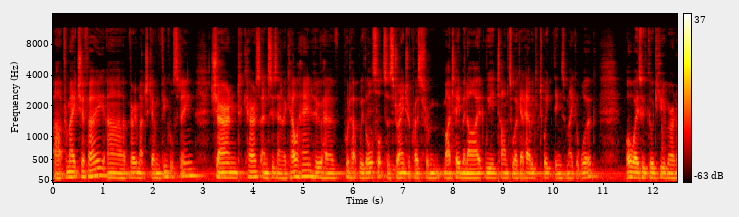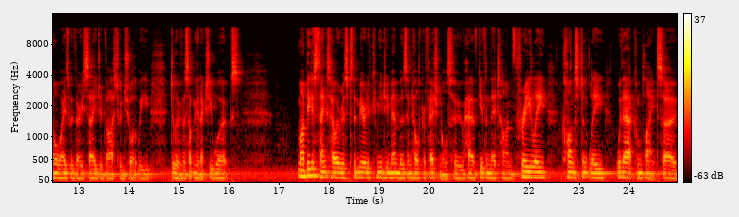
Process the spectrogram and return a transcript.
Uh, from HFA, uh, very much Gavin Finkelstein, Sharon Caris and Suzanne O'Callaghan, who have put up with all sorts of strange requests from my team and I at weird times to work out how we can tweak things and make it work. Always with good humour and always with very sage advice to ensure that we deliver something that actually works. My biggest thanks, however, is to the myriad of community members and health professionals who have given their time freely, constantly, without complaint. So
